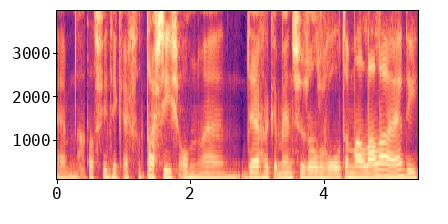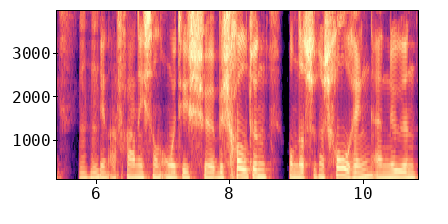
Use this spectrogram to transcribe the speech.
Um, nou, dat vind ik echt fantastisch om uh, dergelijke mensen, zoals bijvoorbeeld de Malala, hè, die mm-hmm. in Afghanistan ooit is uh, beschoten omdat ze naar school ging en nu een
